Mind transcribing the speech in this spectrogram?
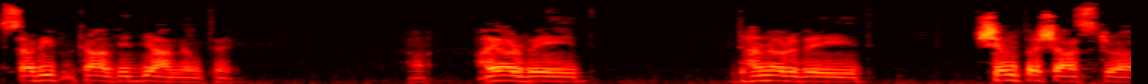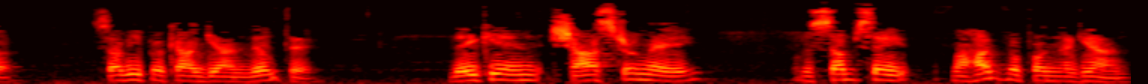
सभी प्रकार विद्या मिलते हैं। हाँ, आयुर्वेद धनुर्वेद शिल्प शास्त्र सभी प्रकार ज्ञान मिलते लेकिन शास्त्र में सबसे महत्वपूर्ण ज्ञान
